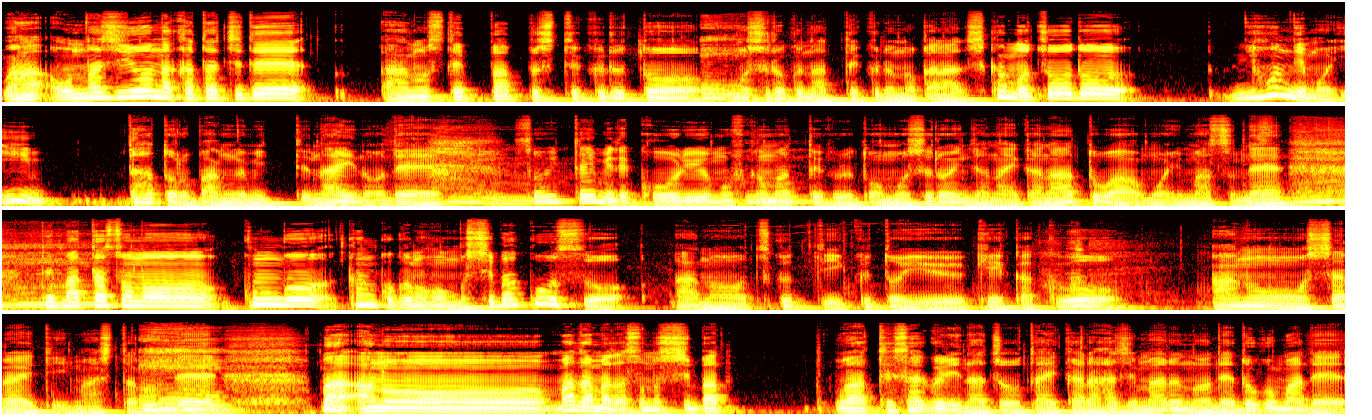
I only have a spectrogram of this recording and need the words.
まあ、同じような形であのステップアップしてくるとええ。面白くなってくるのかな、しかもちょうど日本にもいいダートの番組ってないので、そういった意味で交流も深まってくると面白いんじゃないかなとは思いますね。でまたその今後韓国の方も芝コースをあの作っていくという計画をあのおっしゃられていましたので、ええ。まああのまだまだその芝は手探りな状態から始まるのでどこまで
